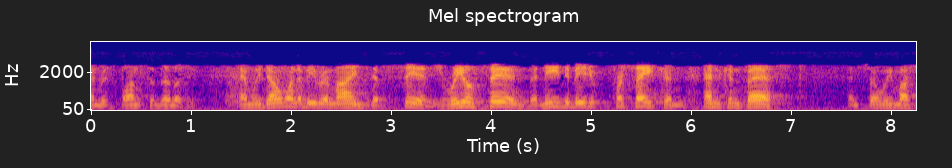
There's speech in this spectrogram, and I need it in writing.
and responsibility. And we don't want to be reminded of sins, real sins that need to be forsaken and confessed. And so we must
